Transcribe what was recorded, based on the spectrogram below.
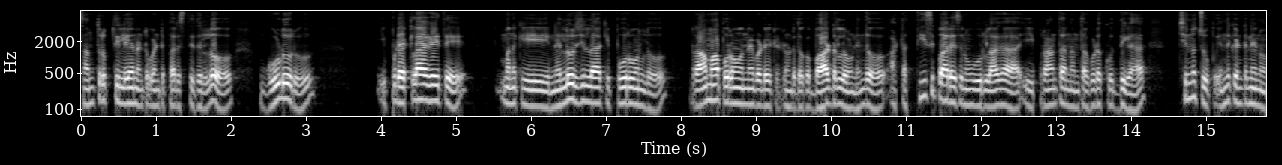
సంతృప్తి లేనటువంటి పరిస్థితుల్లో గూడూరు ఇప్పుడు ఎట్లాగైతే మనకి నెల్లూరు జిల్లాకి పూర్వంలో రామాపురం అనబడేటటువంటిది ఒక బార్డర్లో ఉండిందో అట్లా తీసి పారేసిన ఊరులాగా ఈ ప్రాంతాన్ని అంతా కూడా కొద్దిగా చిన్న చూపు ఎందుకంటే నేను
